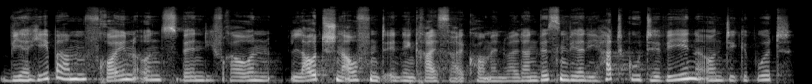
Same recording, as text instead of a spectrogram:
Wir Hebammen freuen uns, wenn die Frauen laut schnaufend in den Kreissaal kommen, weil dann wissen wir, die hat gute Wehen und die Geburt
